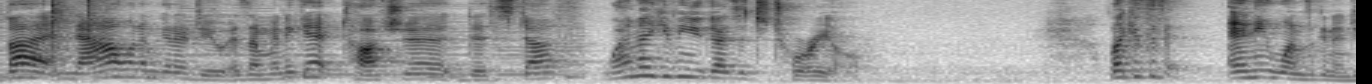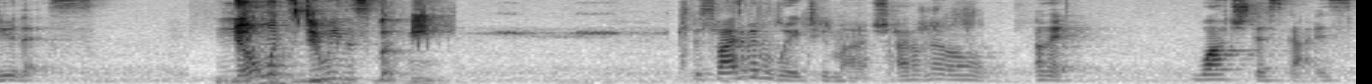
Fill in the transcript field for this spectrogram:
But now what I'm gonna do is I'm gonna get Tasha this stuff. Why am I giving you guys a tutorial? Like as if anyone's gonna do this. No one's doing this but me. This might have been way too much. I don't know. Okay, watch this, guys.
